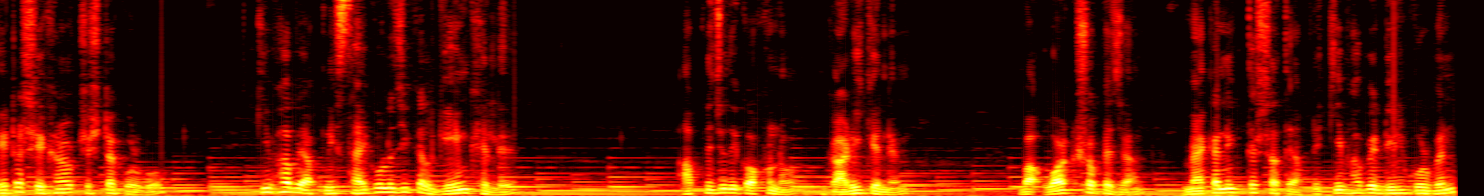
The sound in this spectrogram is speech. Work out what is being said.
এটা শেখানোর চেষ্টা করব, কীভাবে আপনি সাইকোলজিক্যাল গেম খেলে আপনি যদি কখনো গাড়ি কেনেন বা ওয়ার্কশপে যান মেকানিকদের সাথে আপনি কীভাবে ডিল করবেন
